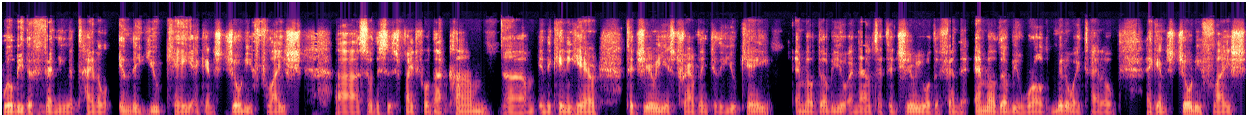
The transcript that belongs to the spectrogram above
will be defending the title in the UK against Jody Fleisch. Uh, so this is Fightful.com um, indicating here Tajiri is traveling to the UK MLW announced that Tajiri will defend the MLW World Middleweight title against Jody Fleisch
